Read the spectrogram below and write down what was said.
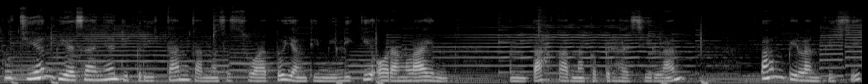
Pujian biasanya diberikan karena sesuatu yang dimiliki orang lain, entah karena keberhasilan, tampilan fisik,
